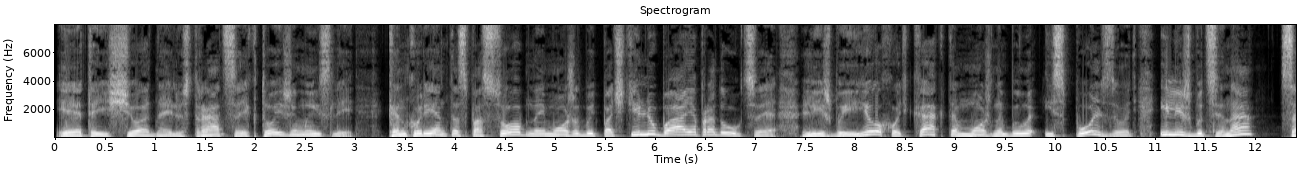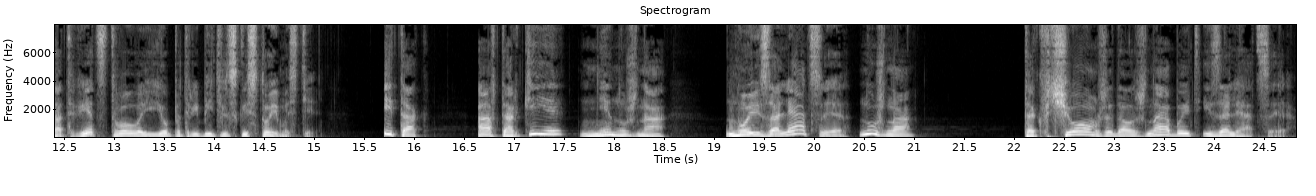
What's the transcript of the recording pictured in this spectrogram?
И это еще одна иллюстрация к той же мысли. Конкурентоспособной может быть почти любая продукция, лишь бы ее хоть как-то можно было использовать, и лишь бы цена соответствовала ее потребительской стоимости. Итак, авторкия не нужна. Но изоляция нужна. Так в чем же должна быть изоляция?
